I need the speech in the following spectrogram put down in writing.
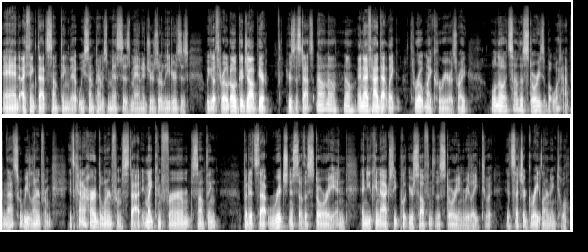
And I think that's something that we sometimes miss as managers or leaders is we go through it, oh, good job. Here, here's the stats. No, no, no. And I've had that like throughout my careers, right? Well, no, it's some of the stories about what happened. That's where we learn from. It's kind of hard to learn from a stat. It might confirm something, but it's that richness of the story, and and you can actually put yourself into the story and relate to it. It's such a great learning tool.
